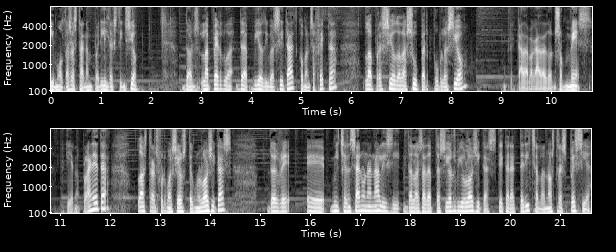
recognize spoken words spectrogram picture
I moltes estan en perill d'extinció. Doncs la pèrdua de biodiversitat, com ens afecta, la pressió de la superpoblació, que cada vegada doncs, som més aquí en el planeta, les transformacions tecnològiques, doncs bé, eh, mitjançant una anàlisi de les adaptacions biològiques que caracteritzen la nostra espècie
